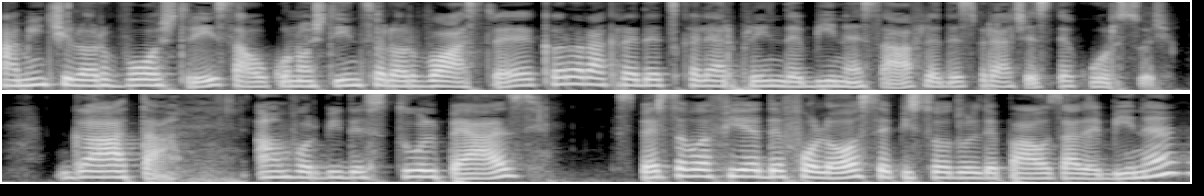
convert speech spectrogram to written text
amicilor voștri sau cunoștințelor voastre, cărora credeți că le-ar prinde bine să afle despre aceste cursuri. Gata, am vorbit destul pe azi. Sper să vă fie de folos episodul de pauza de bine.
